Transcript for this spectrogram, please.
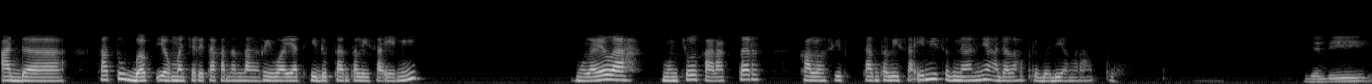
ada satu bab yang menceritakan tentang riwayat hidup Tante Lisa ini, mulailah muncul karakter kalau si Tante Lisa ini sebenarnya adalah pribadi yang rapuh. Jadi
